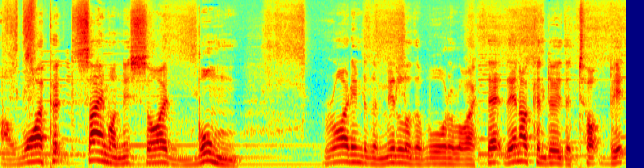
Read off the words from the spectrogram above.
I'll wipe it. Same on this side, boom. Right into the middle of the water like that. Then I can do the top bit.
